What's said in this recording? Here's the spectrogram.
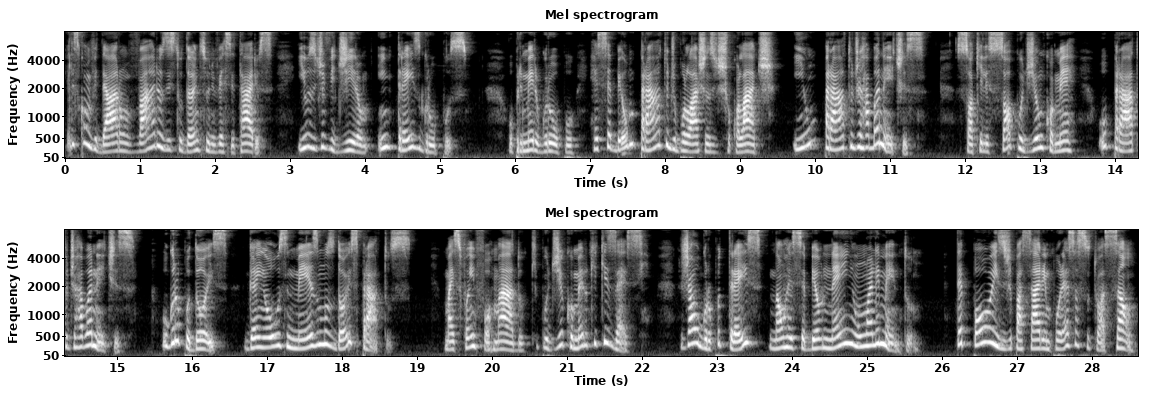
Eles convidaram vários estudantes universitários e os dividiram em três grupos. O primeiro grupo recebeu um prato de bolachas de chocolate e um prato de rabanetes. Só que eles só podiam comer o prato de rabanetes. O grupo 2 ganhou os mesmos dois pratos, mas foi informado que podia comer o que quisesse. Já o grupo 3 não recebeu nenhum alimento. Depois de passarem por essa situação,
